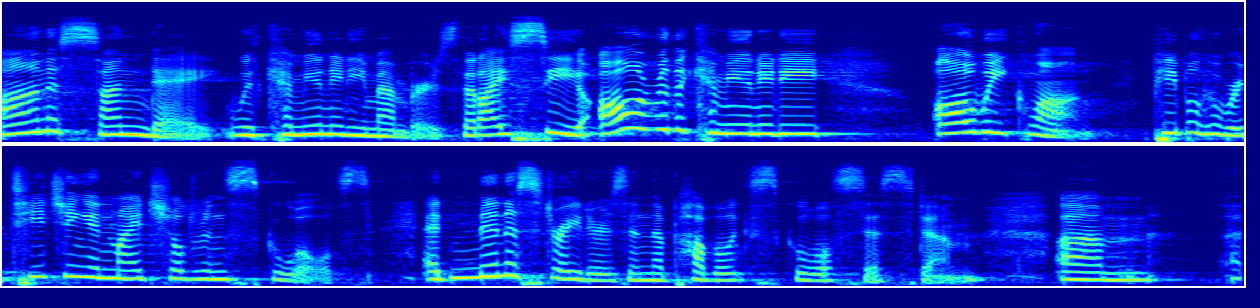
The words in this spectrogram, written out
on a Sunday with community members that I see all over the community all week long. People who were teaching in my children's schools, administrators in the public school system, um, uh,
